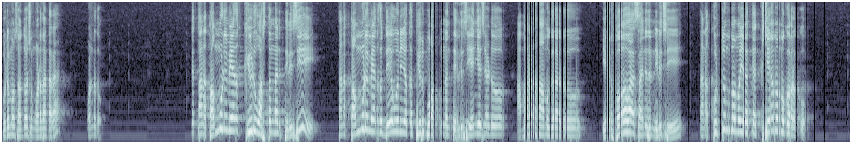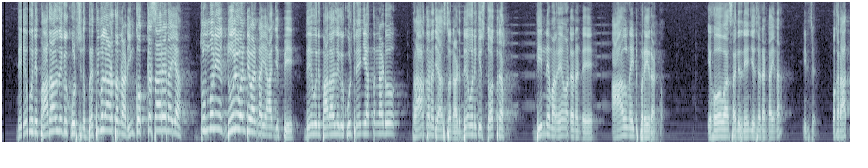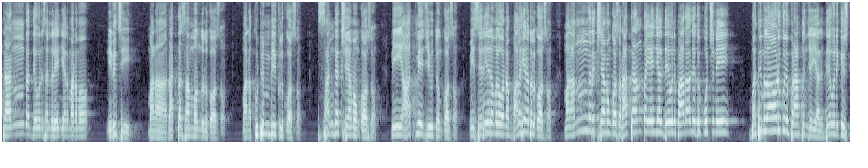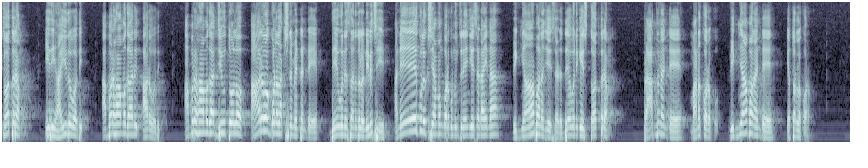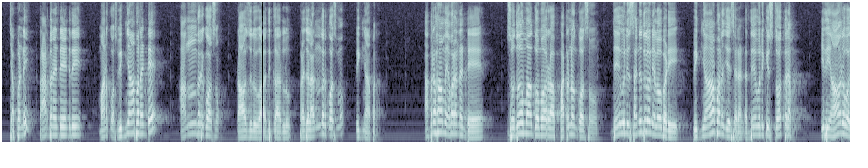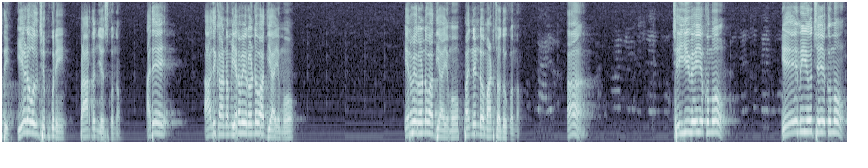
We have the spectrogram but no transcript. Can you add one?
కుటుంబం సంతోషంగా ఉండదంటారా? ఉండదు. తన తమ్ముడి మీద కీడు వస్తుందని తెలిసి తన తమ్ముడి మీదకు దేవుని యొక్క తీర్పు వస్తుందని తెలిసి ఏం చేశాడు? అబ్రహాము గారు యెహోవా సన్నిధిని నిలిచి తన కుటుంబము యొక్క క్షేమము కొరకు దేవుని పాదాల దగ్గర కూర్చుని బ్రతిమలాడుతున్నాడు. ఇంకొక్కసారేనయ్యా తుమ్ముని ధూళి వంటి వాడిని అయ్యా అని చెప్పి దేవుని పాదాల దగ్గర కూర్చుని ఏం చేస్తున్నాడు? ప్రార్థన చేస్తున్నాడు. దేవునికి స్తోత్రం. దీన్నే మనం ఏమంటానంటే ఆల్ నైట్ ప్రేయర్ అంటాం. యహోవా సన్నిధిని ఏం చేశాడంట ఆయన? నిలిచాడు. ఒక రాత్రంతా దేవుని సన్నిధిలో ఏం చేయాలి మనము? నిలిచి మన రక్త సంబంధుల కోసం మన కుటుంబీకుల కోసం సంఘక్షేమం కోసం మీ ఆత్మీయ జీవితం కోసం మీ శరీరంలో ఉన్న బలహీనతల కోసం మనందరి క్షేమం కోసం రాత్రంతా ఏం చేయాలి? దేవుని పాదాల దగ్గర కూర్చుని బతిమలాడుకుని ప్రార్థన చేయాలి. దేవునికి స్తోత్రం. ఇది ఐదవది. అబ్రహాము గారి ఆరవది. అబ్రహాము గారి జీవితంలో ఆరవ గుణ లక్షణం ఏంటంటే దేవుని సన్నిధిలో నిలిచి అనేకుల క్షేమం కొరకు నుంచి ఏం చేశాడు ఆయన? విజ్ఞాపన చేశాడు. దేవునికి స్తోత్రం. ప్రార్థన అంటే మన కొరకు విజ్ఞాపన అంటే ఇతరుల కొరకు. చెప్పండి ప్రార్థన అంటే ఏంటిది? మన కోసం. విజ్ఞాపన అంటే అందరి కోసం. రాజులు అధికారులు ప్రజలందరి కోసము విజ్ఞాపన. అబ్రహాం ఎవరనంటే సుధోమ గొమోర పట్టణం కోసం దేవుని సన్నిధిలో నిలవబడి విజ్ఞాపన చేశాడంట. దేవునికి స్తోత్రం. ఇది ఆరవది. ఏడవది చెప్పుకుని ప్రార్థన చేసుకుందాం. అదే ఆది కాండం ఇరవై రెండవ అధ్యాయము ఇరవై రెండవ అధ్యాయము పన్నెండో మాట చదువుకుందాం. ఆ, చెయ్యి వేయకుము ఏమీ చేయకుము.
